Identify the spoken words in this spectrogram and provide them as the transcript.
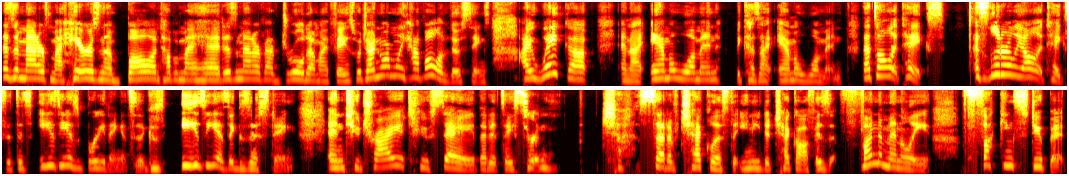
doesn't matter if my hair is in a ball on top of my head it doesn't matter if i have drool down my face which i normally have all of those things i wake up and i am a woman because i am a woman that's all it takes it's literally all it takes. It's as easy as breathing. It's as easy as existing. And to try to say that it's a certain ch- set of checklists that you need to check off is fundamentally fucking stupid.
